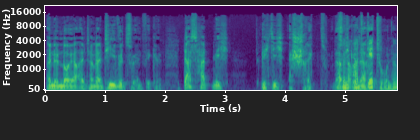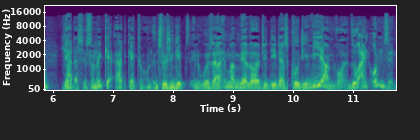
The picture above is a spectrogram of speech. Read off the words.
eine neue Alternative zu entwickeln. Das hat mich richtig erschreckt. Da so eine Art gedacht, Ghetto, ne? Ja, das ist so eine Art Ghetto. Und inzwischen gibt es in den USA immer mehr Leute, die das kultivieren wollen. So ein Unsinn.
